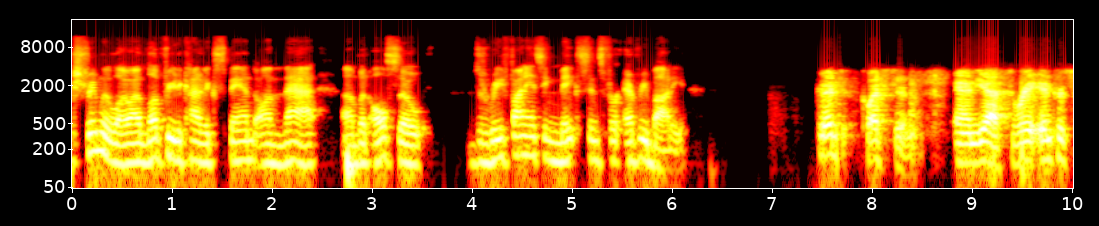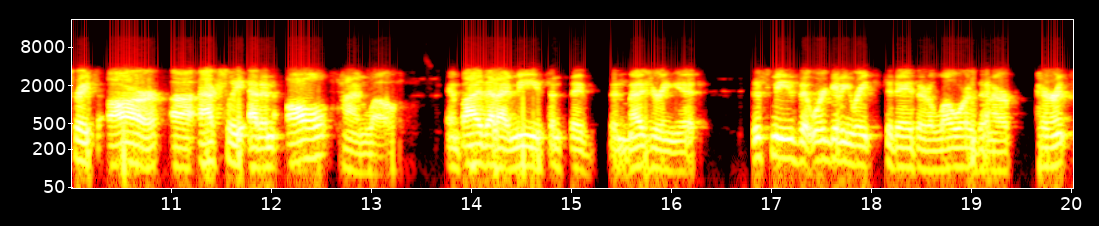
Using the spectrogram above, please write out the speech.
extremely low. I'd love for you to kind of expand on that, um, but also does refinancing make sense for everybody? Good question. And yes, rate, interest rates are uh, actually at an all-time low. And by that I mean, since they've been measuring it this means that we're getting rates today that are lower than our parents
